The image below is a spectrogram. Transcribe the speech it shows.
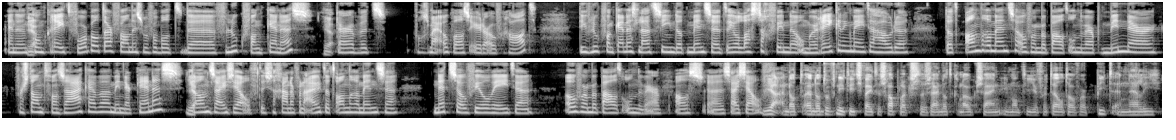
En een Ja. concreet voorbeeld daarvan is bijvoorbeeld de vloek van kennis. Ja. Daar hebben we het volgens mij ook wel eens eerder over gehad. Die vloek van kennis laat zien dat mensen het heel lastig vinden om er rekening mee te houden dat andere mensen over een bepaald onderwerp minder verstand van zaak hebben, minder kennis Ja. dan zijzelf. Dus ze gaan ervan uit dat andere mensen net zoveel weten over een bepaald onderwerp als eh, zijzelf. Ja, en dat, en dat hoeft niet iets wetenschappelijks te zijn. Dat kan ook zijn iemand die je vertelt over Piet en Nelly.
